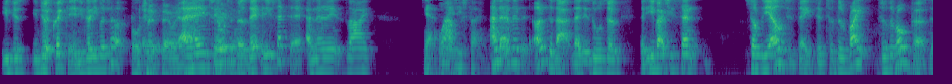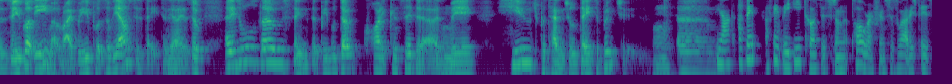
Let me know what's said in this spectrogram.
you just you do it quickly and you don't even look Autofill, and, yeah. and it autofills it and you sent it and then it's like Yeah, it's Wow. easy stuff. and then, then under that then is also that you've actually sent somebody else's data to the right to the wrong person so you've got the email right but you put somebody else's data Yeah. there so and it's all those things that people don't quite consider as Mm. being huge potential data breaches Mm. um, Yeah, I think I think the ecosystem that Paul referenced as well is is,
